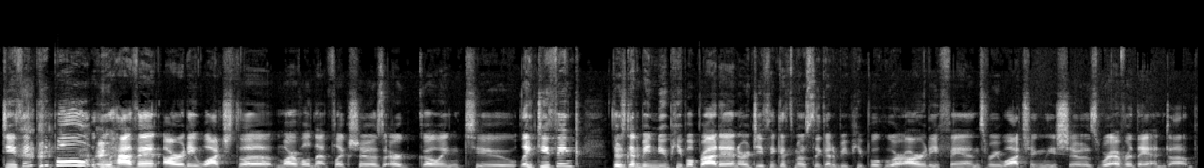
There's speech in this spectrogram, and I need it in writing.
do you think people who and... haven't already watched the Marvel Netflix shows are going to like? Do you think there's going to be new people brought in, or do you think it's mostly going to be people who are already fans rewatching these shows wherever they end up?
